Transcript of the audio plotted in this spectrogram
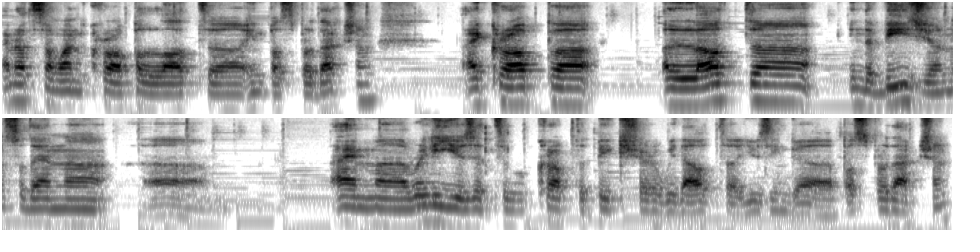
i'm not someone crop a lot uh, in post production i crop uh, a lot uh, in the vision so then uh, i'm uh, really used to crop the picture without uh, using uh, post production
